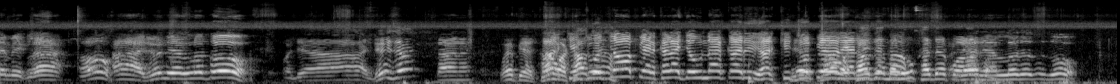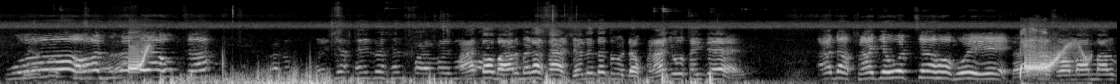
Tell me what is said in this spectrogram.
એટલે મેઘલા આવો આ હાર્યો ને તો. અલ્યા રે છે? તાને ઓય ભેંસના હરખી વઠાવજો. જોજો પેરખડા જેવું ના કરી. હરખી જો પેલા ભેંસના રેલી મને ખબર પડે? રેલ્લો છે જો ઓ હવે ગુલાબ આવું છે. પૈસા થઈ જશે ને બાર મહિના આ તો બાર મહિના સારશે એટલે તો ડફણા જેવો થઈ જાય. આ ડફડા જેવો જ છે હો મોય એ મારું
